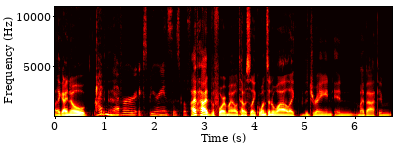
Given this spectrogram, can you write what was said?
Like I know I've never experienced this before. I've had before in my old house. Like once in a while, like the drain in my bathroom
